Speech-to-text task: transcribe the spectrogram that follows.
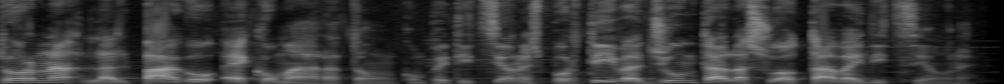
Torna l'Alpago Eco Marathon, competizione sportiva giunta alla sua ottava edizione.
